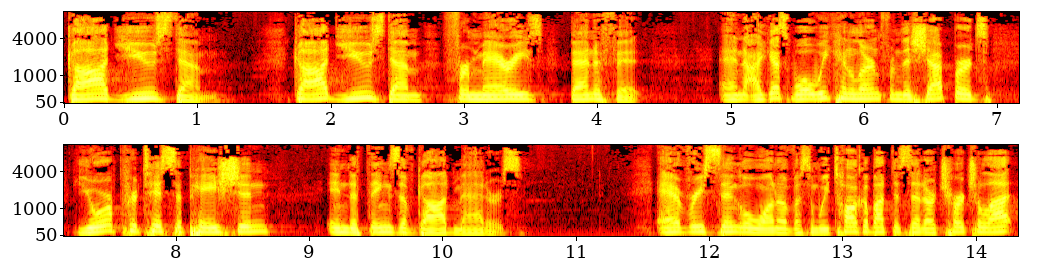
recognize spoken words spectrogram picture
God used them. God used them for Mary's benefit. And I guess what we can learn from the shepherds, your participation in the things of God matters. Every single one of us, and we talk about this at our church a lot,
